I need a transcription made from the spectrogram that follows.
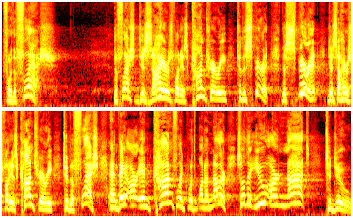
For the flesh the flesh desires what is contrary to the spirit. The spirit desires what is contrary to the flesh, and they are in conflict with one another, so that you are not to do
